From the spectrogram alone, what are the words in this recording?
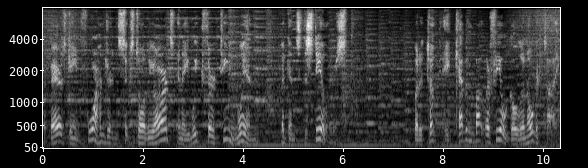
The Bears gained 406 total yards in a Week 13 win against the Steelers but it took a Kevin Butler field goal in overtime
